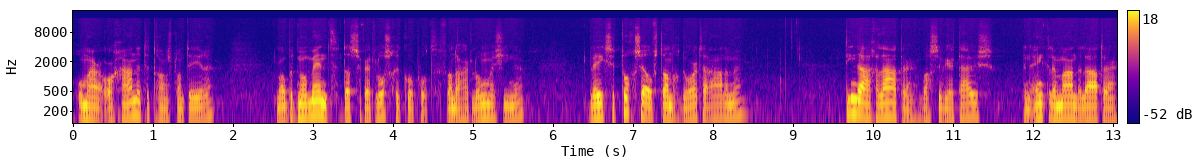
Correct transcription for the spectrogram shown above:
om haar organen te transplanteren, maar op het moment dat ze werd losgekoppeld van de hart-longmachine bleek ze toch zelfstandig door te ademen. Tien dagen later was ze weer thuis en enkele maanden later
